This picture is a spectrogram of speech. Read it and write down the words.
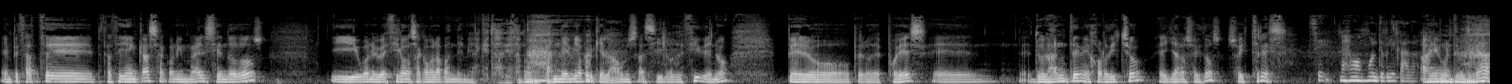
Empezaste, empezaste en casa con Ismael siendo dos y bueno, iba a decir cuando se acabó la pandemia, es que todavía estamos en pandemia porque la OMS así lo decide, ¿no? Pero, pero después, eh, durante, mejor dicho, eh, ya no sois dos, sois tres. Sí, nos hemos multiplicado. Ah, multiplicado.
